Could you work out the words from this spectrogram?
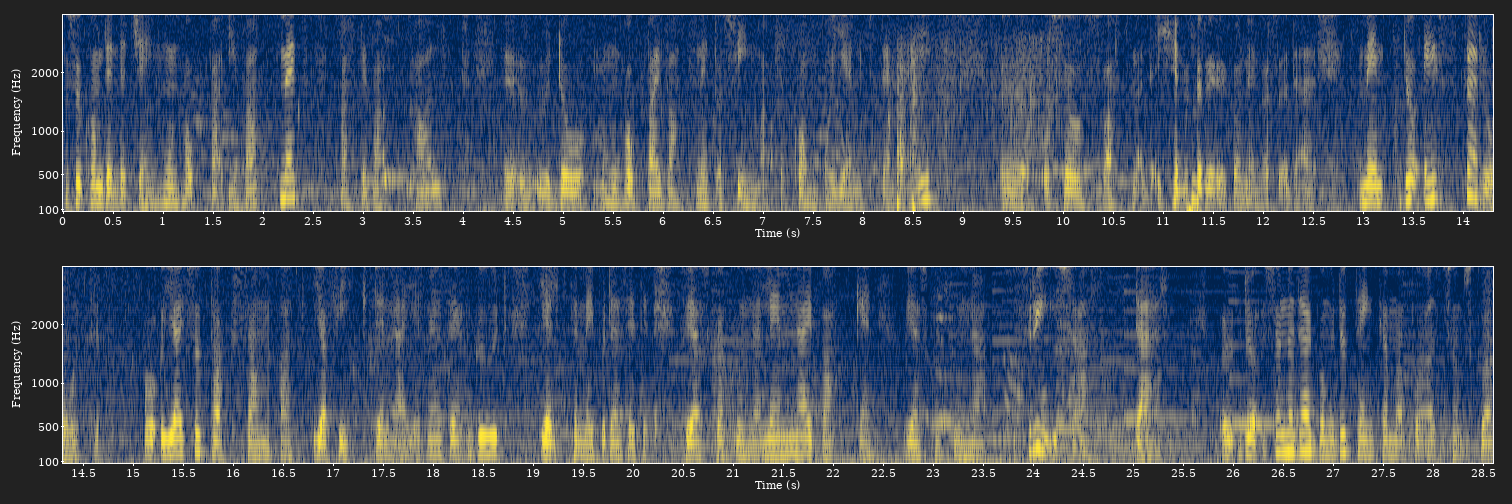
Och så kom den där tjejen, hon hoppade i vattnet fast det var kallt. Eh, då hon hoppade i vattnet och simmade och kom och hjälpte mig. Eh, och så svartnade det igen för ögonen och sådär. Men då efteråt och jag är så tacksam att jag fick den här hjälpen. Jag tänkte, Gud hjälpte mig på det här sättet för jag ska kunna lämna i backen och jag ska kunna frysa där. Och då, sådana där gånger då tänker man på allt som skulle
